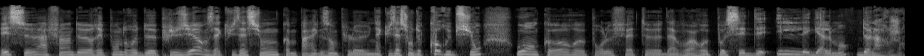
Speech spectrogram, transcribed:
et ce afin de répondre de plusieurs accusations, comme par exemple une accusation de corruption, ou encore pour le fait d'avoir possédé illégalement de l'argent.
